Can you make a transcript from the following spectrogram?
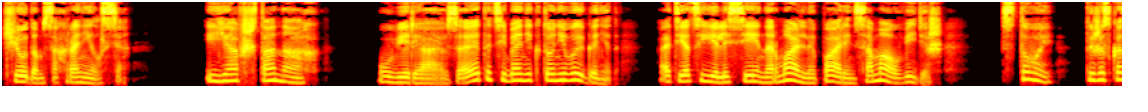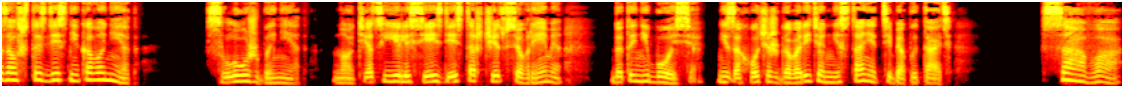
чудом сохранился. Я в штанах. Уверяю, за это тебя никто не выгонит. Отец Елисей нормальный парень, сама увидишь. Стой, ты же сказал, что здесь никого нет. Службы нет, но отец Елисей здесь торчит все время. Да ты не бойся, не захочешь говорить, он не станет тебя пытать. Сава,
